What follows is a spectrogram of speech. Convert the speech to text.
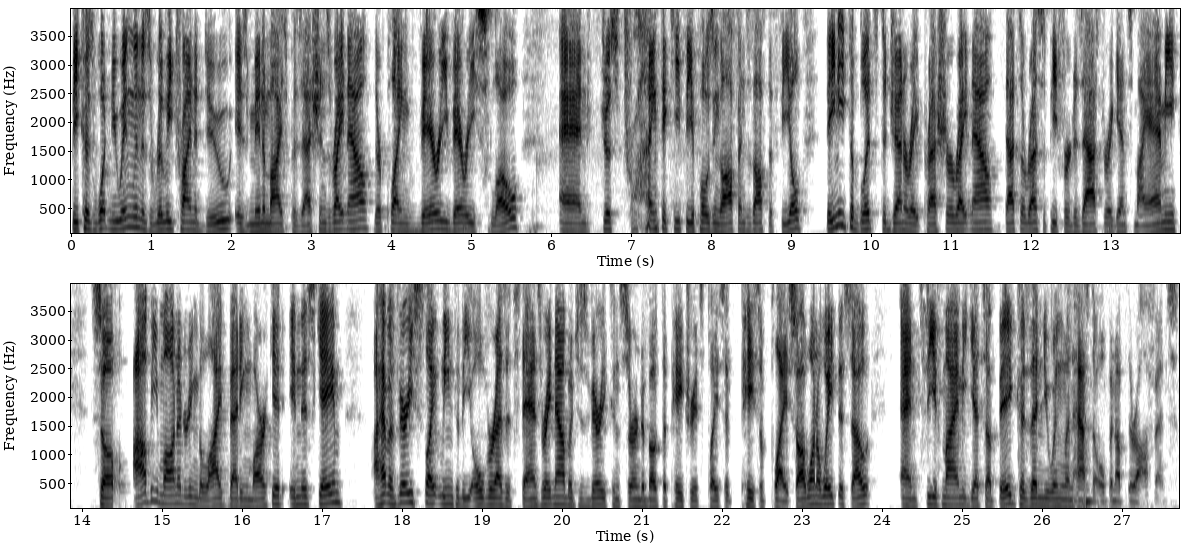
because what New England is really trying to do is minimize possessions right now. They're playing very, very slow and just trying to keep the opposing offenses off the field. They need to blitz to generate pressure right now. That's a recipe for disaster against Miami. So I'll be monitoring the live betting market in this game. I have a very slight lean to the over as it stands right now, but just very concerned about the Patriots' pace of play. So I want to wait this out and see if Miami gets up big because then New England has to open up their offense.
